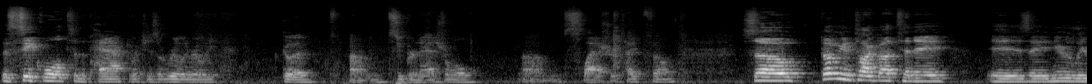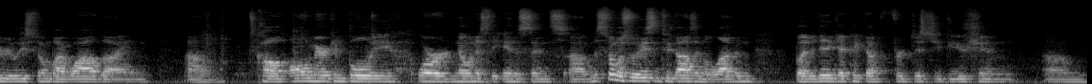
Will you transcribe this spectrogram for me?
the sequel to the Pact, which is a really, really good um, supernatural um, slasher type film. So, film I'm going to talk about today is a newly released film by Wild Eye, and um, it's called All American Bully, or known as The Innocents. Um, this film was released in 2011, but it didn't get picked up for distribution um,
